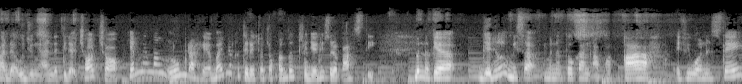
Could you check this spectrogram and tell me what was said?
pada ujungnya anda tidak cocok, yang memang lumrah ya banyak ketidakcocokan itu terjadi sudah pasti. bener Ya jadi lo bisa menentukan apakah if you wanna stay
